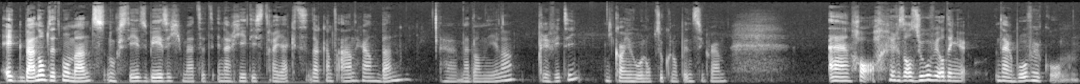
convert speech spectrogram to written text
ik ben op dit moment nog steeds bezig met het energetisch traject dat ik aan het aangaan ben. Uh, met Daniela Previti. Die kan je gewoon opzoeken op Instagram. En er is al zoveel dingen naar boven gekomen.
